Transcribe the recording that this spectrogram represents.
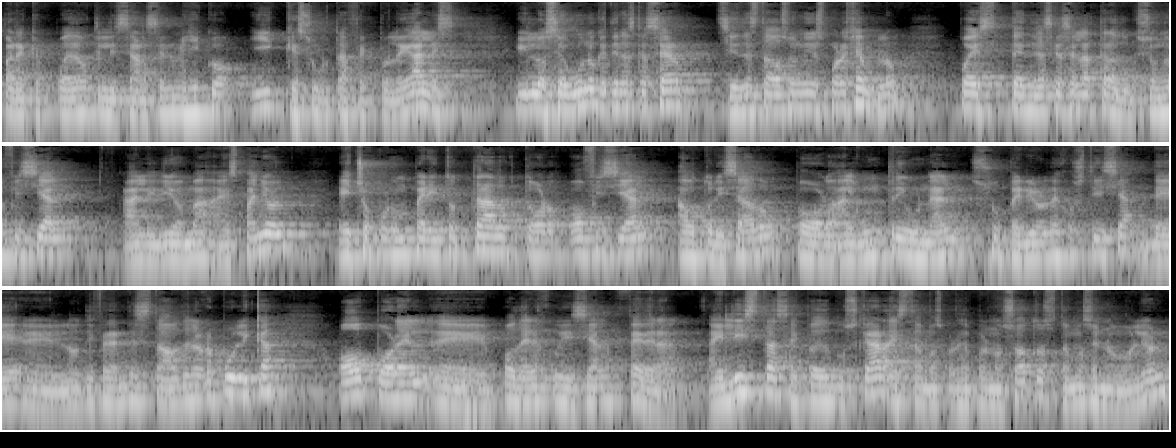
para que pueda utilizarse en México y que surta efectos legales. Y lo segundo que tienes que hacer, si es de Estados Unidos, por ejemplo, pues tendrías que hacer la traducción oficial al idioma español, hecho por un perito traductor oficial autorizado por algún tribunal superior de justicia de eh, los diferentes estados de la República o por el eh, Poder Judicial Federal. Hay listas, ahí puedes buscar, ahí estamos por ejemplo nosotros, estamos en Nuevo León,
